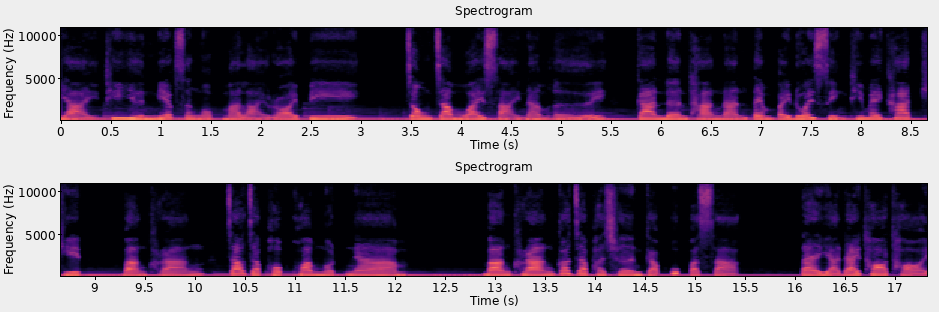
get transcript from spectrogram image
ใหญ่ที่ยืนเงียบสงบมาหลายร้อยปี จงจำไว้สายน้ำเอ๋ย การเดินทางนั้นเต็มไปด้วยสิ่งที่ไม่คาดคิด บางครั้ง เจ้าจะพบความงดงาม บางครั้งก็จะเผชิญกับอุปสรรค แต่อย่าได้ท้อถอย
